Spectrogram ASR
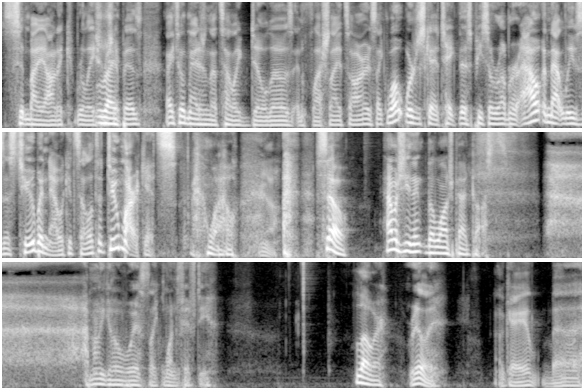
symbiotic relationship Right. is. I like to imagine that's how like dildos and fleshlights are. It's like, well, we're just gonna take this piece of rubber out, and that leaves this tube, and now we could sell it to two markets. Wow. Know, So, how much do you think the launch pad costs? I'm gonna go with like 150. Lower. Really? Okay, uh,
